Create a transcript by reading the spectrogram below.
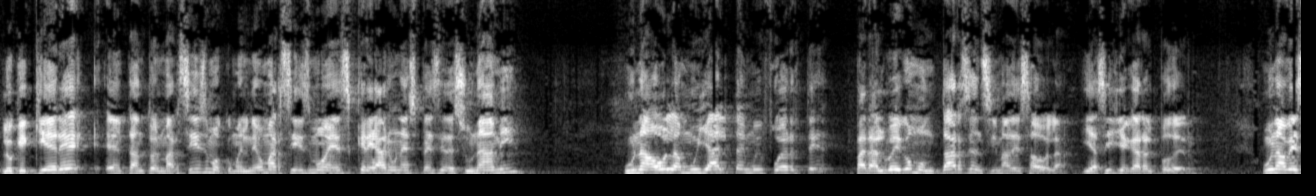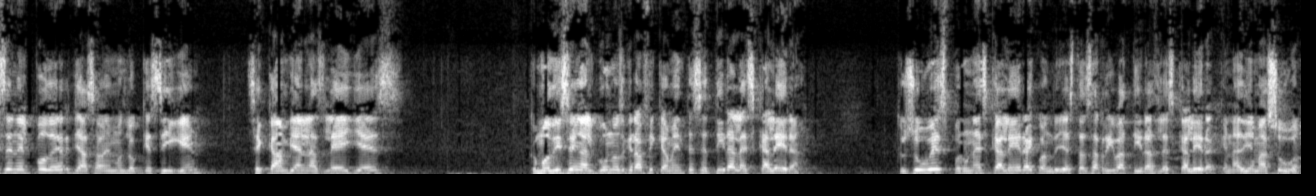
Lo que quiere eh, tanto el marxismo como el neomarxismo es crear una especie de tsunami, una ola muy alta y muy fuerte, para luego montarse encima de esa ola y así llegar al poder. Una vez en el poder, ya sabemos lo que sigue, se cambian las leyes, como dicen algunos gráficamente, se tira la escalera. Tú subes por una escalera y cuando ya estás arriba tiras la escalera, que nadie más suba.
